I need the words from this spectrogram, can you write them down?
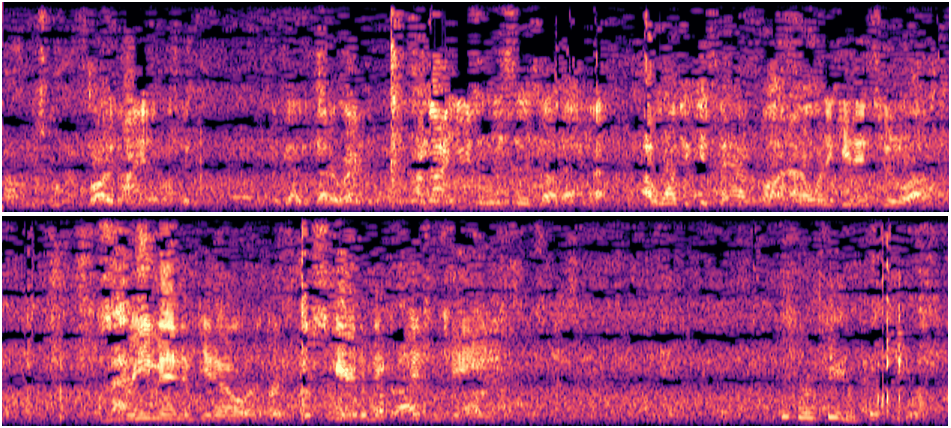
No, he's going as far as I am, I, I got a better record. I'm not using this as uh, that. I, I want the kids to have fun. I don't want to get into uh, match. screaming, you know, or, or, or scared to make a pitching change. Put their feet in pitching work.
